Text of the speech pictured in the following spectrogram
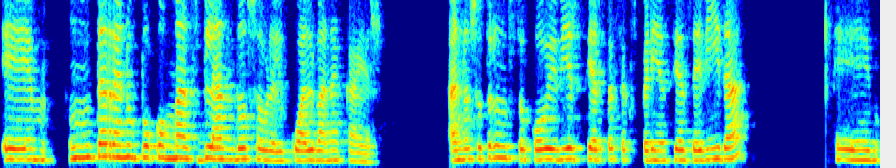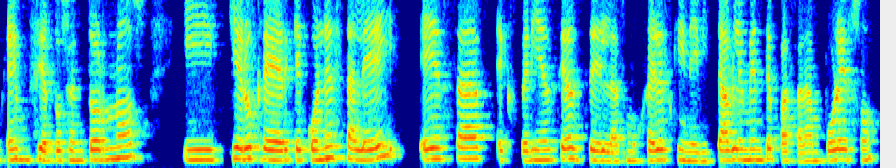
em, un terreno un poco más blando sobre el cual van a caer. A nosotros nos tocó vivir ciertas experiencias de vida em, en ciertos entornos y quiero creer que con esta ley esas experiencias de las mujeres que inevitablemente pasarán por eso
